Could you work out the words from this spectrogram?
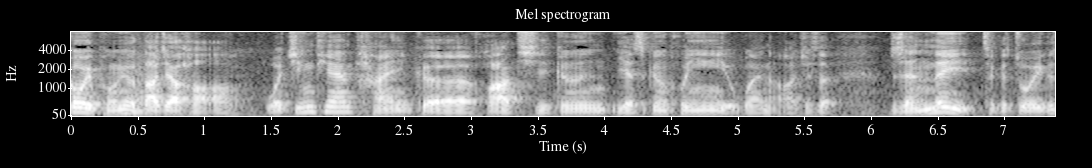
各位朋友，大家好啊！我今天谈一个话题，跟也是跟婚姻有关的啊，就是人类这个作为一个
